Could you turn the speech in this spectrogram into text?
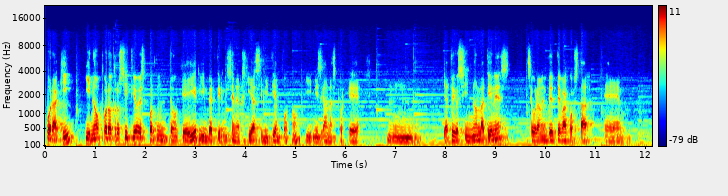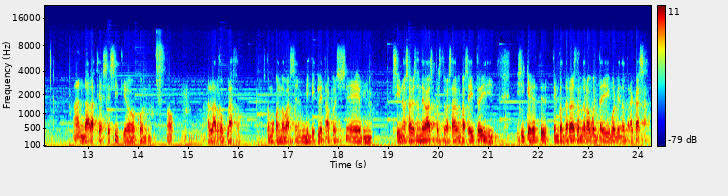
por aquí y no por otro sitio es por donde tengo que ir y invertir mis energías y mi tiempo ¿no? y mis ganas, porque mm, ya te digo, si no la tienes, seguramente te va a costar eh, andar hacia ese sitio con, ¿no? a largo plazo. Es como cuando vas en bicicleta, pues eh, si no sabes dónde vas, pues te vas a dar un paseíto y, si quieres te, encontrarás dando la vuelta y volviendo para casa.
